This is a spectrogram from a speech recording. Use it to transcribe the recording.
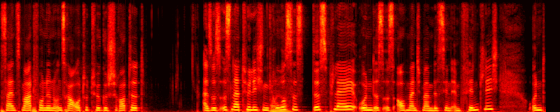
sein Smartphone in unserer Autotür geschrottet. Also es ist natürlich ein großes oh ja. Display und es ist auch manchmal ein bisschen empfindlich. Und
